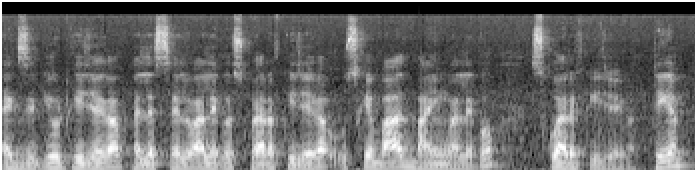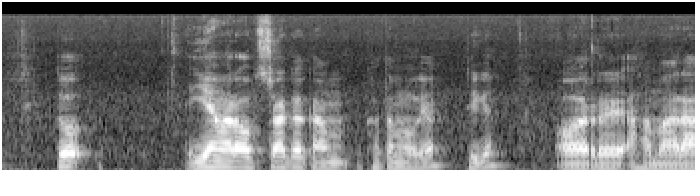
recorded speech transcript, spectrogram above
एग्जीक्यूट कीजिएगा, पहले सेल वाले को स्क्वायर ऑफ़ कीजिएगा, उसके बाद बाइंग वाले को स्क्वायर ऑफ़ कीजिएगा। ठीक है? तो ये हमारा ऑब्स्ट्रा का काम ख़त्म हो गया। ठीक है? और हमारा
